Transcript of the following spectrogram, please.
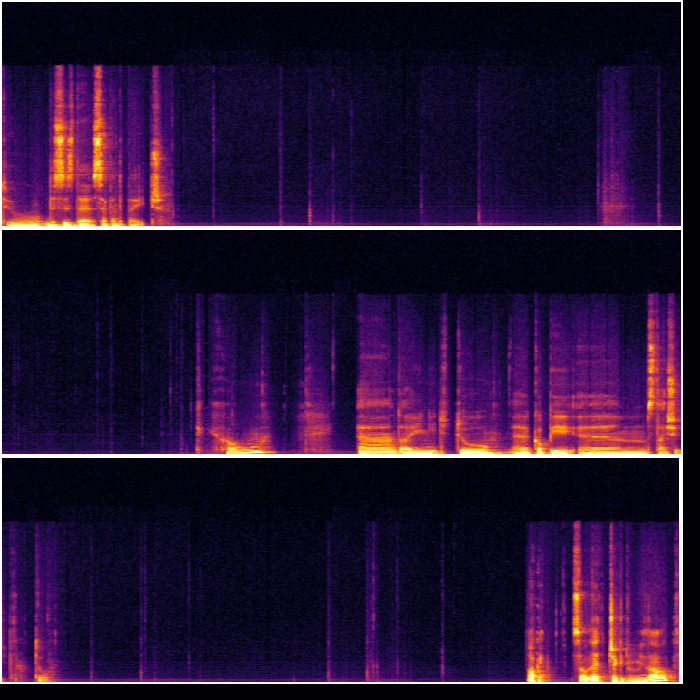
to this is the second page. Home. And I need to uh, copy um, style sheet too Okay, so let's check the result.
